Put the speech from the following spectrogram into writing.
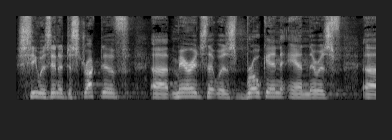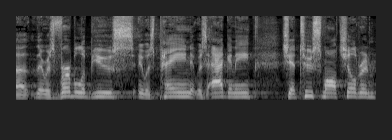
She was in a destructive uh, marriage that was broken, and there was, uh, there was verbal abuse, it was pain, it was agony. She had two small children.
